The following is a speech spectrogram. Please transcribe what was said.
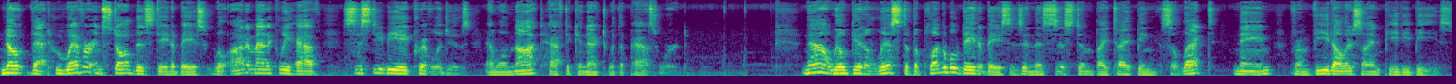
Note that whoever installed this database will automatically have sysdba privileges and will not have to connect with a password. Now we'll get a list of the pluggable databases in this system by typing select name from v PDBs.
